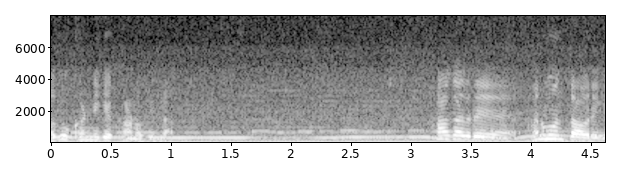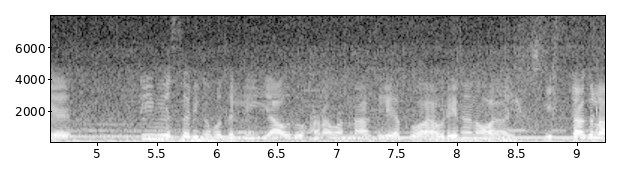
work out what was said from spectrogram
ಅದು ಕಣ್ಣಿಗೆ ಕಾಣೋದಿಲ್ಲ. ಹಾಗಾದರೆ ಹನುಮಂತ ಅವರಿಗೆ ಟಿ ವಿ ಎಸ್ ಸರಿಗಮದಲ್ಲಿ ಯಾವುದು ಹಣವನ್ನಾಗಲಿ ಅಥವಾ ಅವರೇನೇನೋ ಇಷ್ಟಾಗಲ್ಲ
